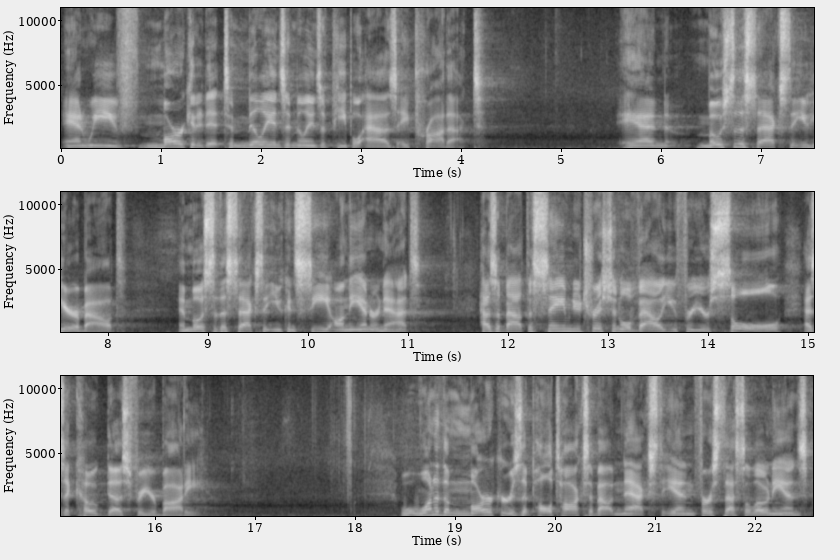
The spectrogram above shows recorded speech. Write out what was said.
and we've marketed it to millions and millions of people as a product. And most of the sex that you hear about, and most of the sex that you can see on the internet, has about the same nutritional value for your soul as a Coke does for your body. One of the markers that Paul talks about next in First Thessalonians,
